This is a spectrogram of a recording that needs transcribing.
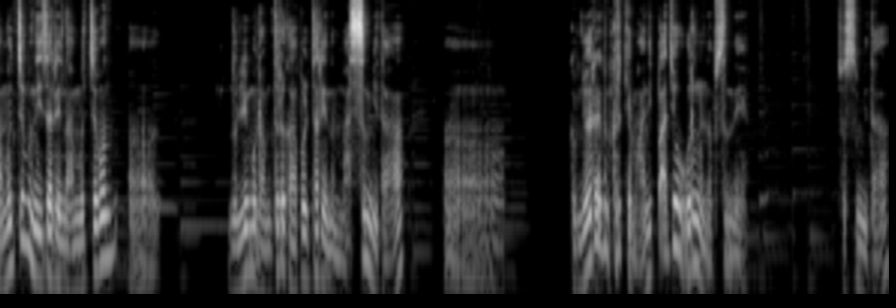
한 번쯤은 이 자리는 한 번쯤은 어, 눌림으로 한번 들어가 볼 자리는 맞습니다. 어, 금요일에는 그렇게 많이 빠지고 그런 건 없었네요. 좋습니다.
